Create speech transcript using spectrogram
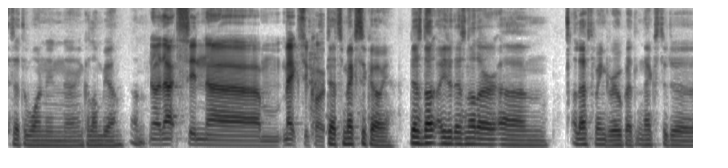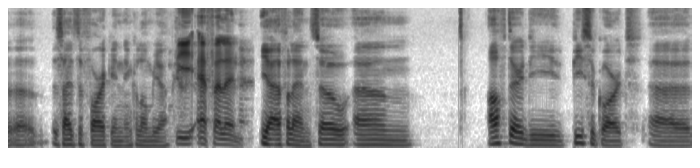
is that the one in uh, in Colombia? Um, no, that's in um, Mexico. That's Mexico. Yeah, there's not there's another um, a left wing group at, next to the uh, besides the FARC in, in Colombia. The FLN. Yeah, FLN. So um, after the peace accord uh,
